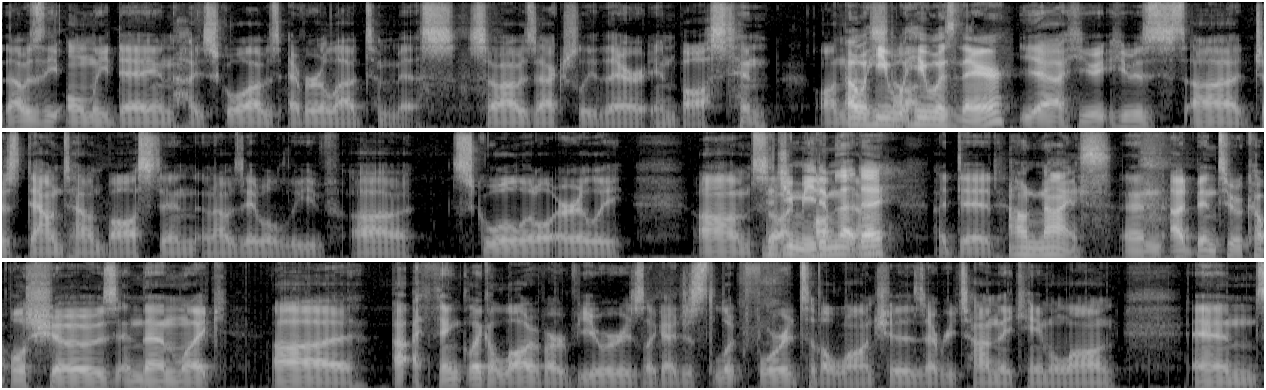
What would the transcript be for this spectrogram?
that was the only day in high school I was ever allowed to miss. So I was actually there in Boston on that. Oh, he stop. he was there. Yeah, he he was uh, just downtown Boston, and I was able to leave uh, school a little early. Um, so Did I you meet him that down. day? I did, How nice. and I'd been to a couple shows, and then like uh, I I think like a lot of our viewers, like I just look forward to the launches every time they came along, and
